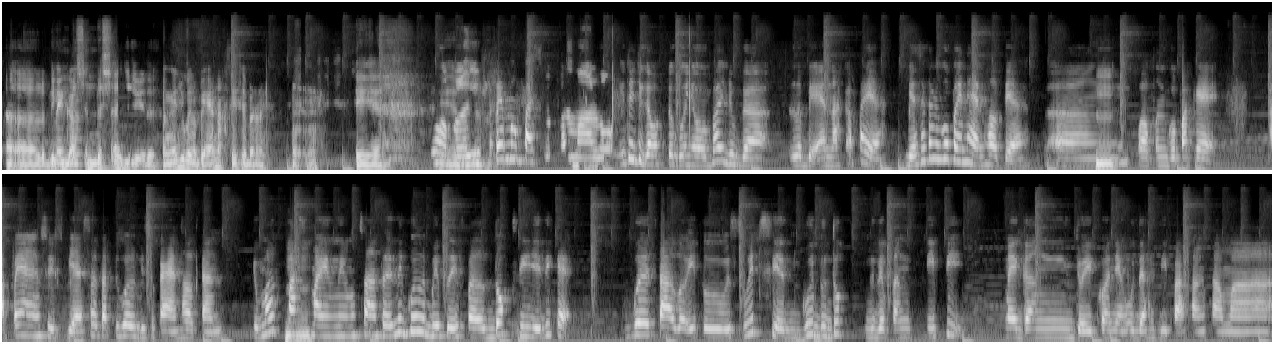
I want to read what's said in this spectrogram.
Eh, eh, lebih Mega. endes endes aja gitu Yang juga lebih enak sih sebenarnya. iya Wah, Iya, apalagi bener. Tapi emang pas malu itu juga waktu gue nyoba juga lebih enak apa ya? Biasa kan gue main handheld ya. Em, Hmm. Walaupun gue pakai apa yang Switch biasa tapi gue lebih suka handheld kan cuma pas Hmm. main yang santai ini gue lebih prefer dock sih jadi kayak gue taruh itu Switch ya gue duduk di depan TV megang Joy-Con yang udah dipasang sama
